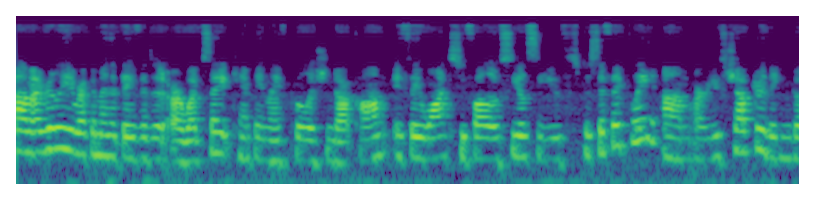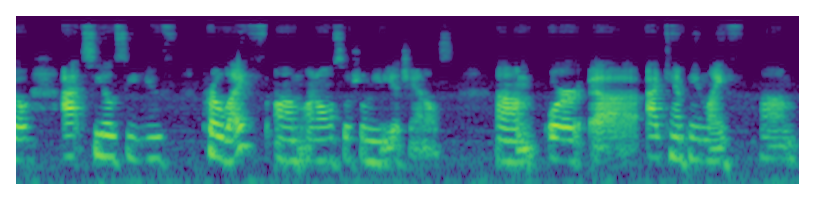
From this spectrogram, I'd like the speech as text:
Um, I really recommend that they visit our website, campaignlifecoalition.com. If they want to follow CLC Youth specifically, um, our youth chapter, they can go at CLC Youth Pro Life um, on all social media channels um, or uh, at Campaign Life um,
